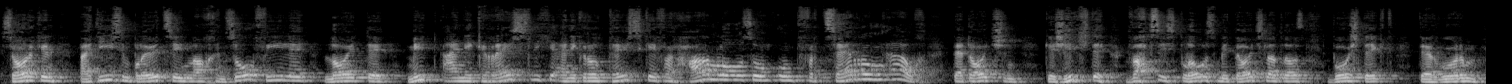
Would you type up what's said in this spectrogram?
Sorgen. Bei diesem Blödsinn machen so viele Leute mit eine grässliche, eine groteske Verharmlosung und Verzerrung auch der deutschen Geschichte. Was ist bloß mit Deutschland los? Wo steckt der Wurm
